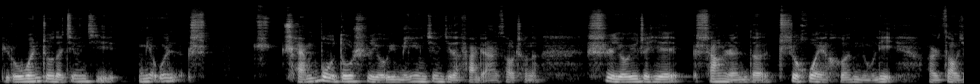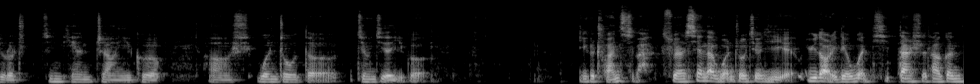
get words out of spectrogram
比如温州的经济，没有温是全部都是由于民营经济的发展而造成的，是由于这些商人的智慧和努力而造就了今天这样一个啊，是温州的经济的一个。一个传奇吧。虽然现在温州经济也遇到了一定问题，但是它跟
